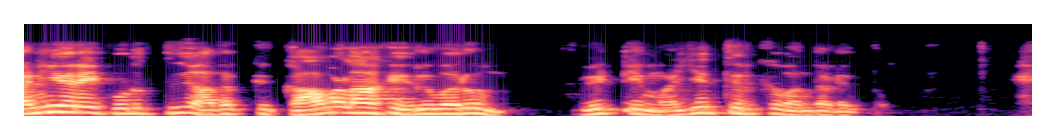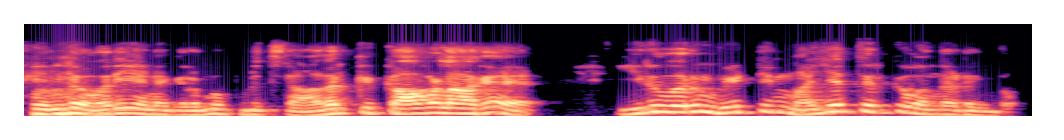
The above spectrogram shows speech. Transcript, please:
தனியறை கொடுத்து அதற்கு காவலாக இருவரும் வீட்டின் மையத்திற்கு வந்தடைந்தோம். இந்த வரி எனக்கு ரொம்ப பிடிச்சது அதற்கு காவலாக இருவரும் வீட்டின் மையத்திற்கு வந்தடைந்தோம்.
